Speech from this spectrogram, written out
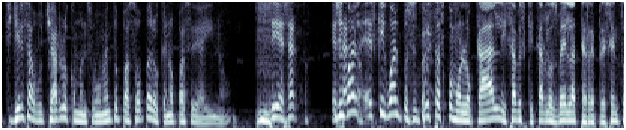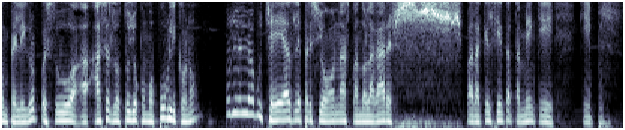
si quieres abucharlo como en su momento pasó, pero que no pase de ahí, ¿no? Sí, exacto. Pues exacto. igual, es que igual, pues tú estás como local y sabes que Carlos Vela te representa un peligro, pues tú a- haces lo tuyo como público, ¿no? Pues le lo abucheas, le presionas, cuando la agarres, para que él sienta también que, que pues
